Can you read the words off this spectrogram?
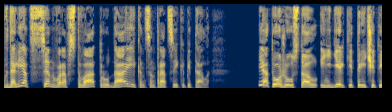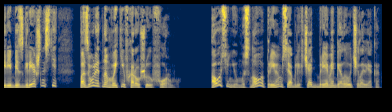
вдали от сцен воровства, труда и концентрации капитала. Я тоже устал, и недельки три-четыре безгрешности позволят нам войти в хорошую форму. А осенью мы снова примемся облегчать бремя белого человека.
